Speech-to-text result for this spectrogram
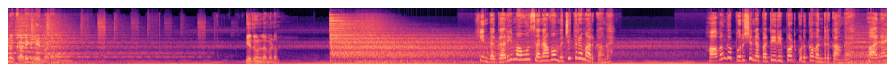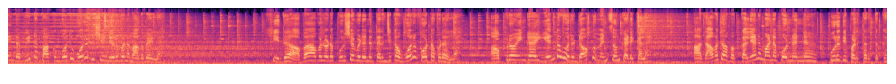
ஒன்றும் கிடைக்கலையே மேடம். எதுவும் இல்லை மேடம். இந்த கரிமாவும் சனாவும் விசித்திரமா இருக்காங்க. அவங்க புருஷனை பத்தி ரிப்போர்ட் கொடுக்க வந்திருக்காங்க. ஆனா இந்த வீட்டை பார்க்கும்போது ஒரு விஷயம் நிரூபணமாகவே இல்ல. இது அவ அவளோட புருஷ வீடுன்னு தெரிஞ்சுக்க ஒரு போட்டோ கூட இல்ல. அப்புறம் இங்க எந்த ஒரு டாக்குமெண்ட்ஸும் கிடைக்கல. அதாவது அவ கல்யாணமான பொண்ணுன்னு உறுதிப்படுத்துறதுக்கு.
